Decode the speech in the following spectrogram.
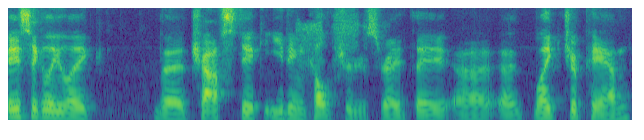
basically like the chopstick eating cultures, right? They uh, uh, like Japan.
